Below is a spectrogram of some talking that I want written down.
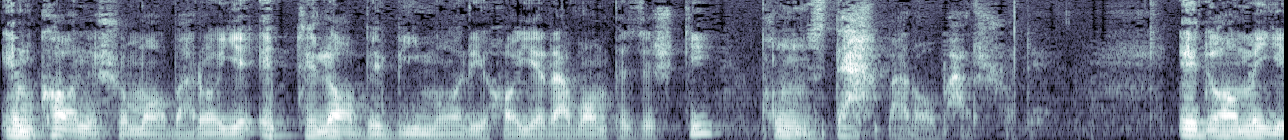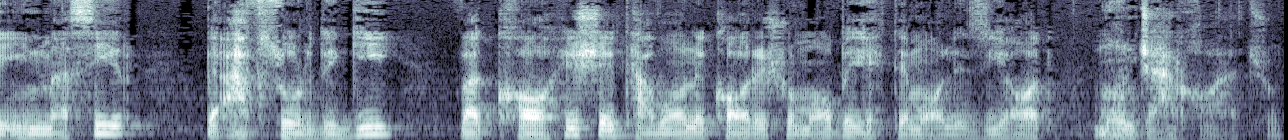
امکان شما برای ابتلا به بیماری های روان پزشکی 15 برابر شده. ادامه این مسیر به افسردگی و کاهش توان کار شما به احتمال زیاد منجر خواهد شد.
